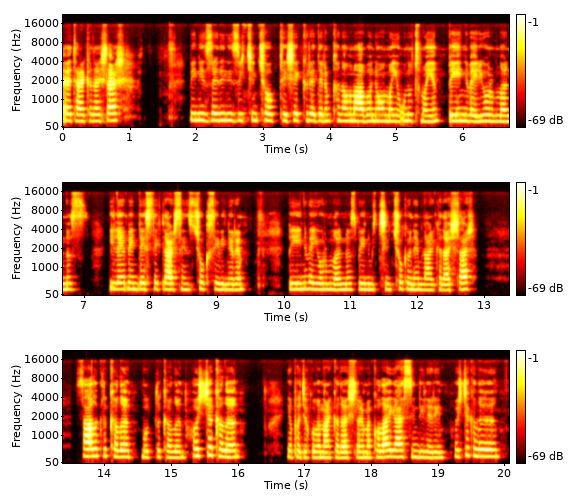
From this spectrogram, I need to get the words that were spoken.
Evet arkadaşlar Beni izlediğiniz için çok teşekkür ederim. Kanalıma abone olmayı unutmayın. Beğeni ve yorumlarınız ile beni desteklerseniz çok sevinirim. Beğeni ve yorumlarınız benim için çok önemli arkadaşlar. Sağlıklı kalın, mutlu kalın, hoşça kalın. Yapacak olan arkadaşlarıma kolay gelsin dilerim. Hoşça kalın.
